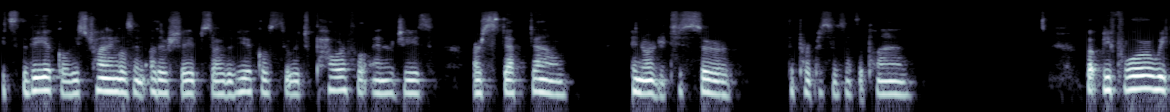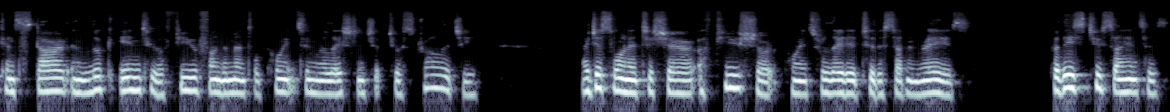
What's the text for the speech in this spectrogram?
It's the vehicle, these triangles and other shapes are the vehicles through which powerful energies are stepped down in order to serve the purposes of the plan. But before we can start and look into a few fundamental points in relationship to astrology, I just wanted to share a few short points related to the seven rays. For these two sciences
